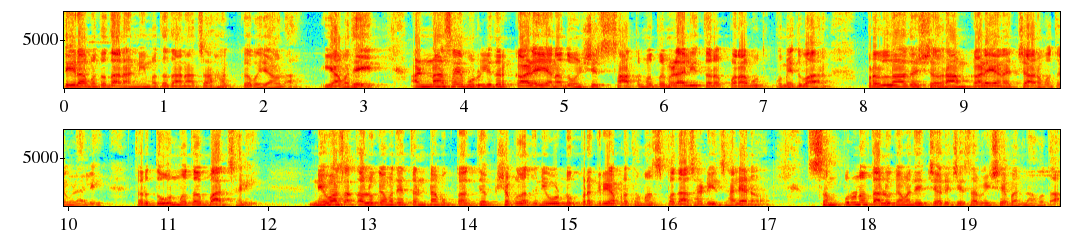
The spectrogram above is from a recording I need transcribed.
तेरा मतदारांनी मतदानाचा हक्क बजावला. यामध्ये अण्णासाहेब मुरलीधर काळे यांना दोनशे सात मतं मिळाली तर पराभूत उमेदवार प्रल्हाद शहराम काळे यांना चार मतं मिळाली. तर दोन मतं बाद झाली. नेवासा तालुक्यामध्ये तंटामुक्त अध्यक्षपद निवडणूक प्रक्रिया प्रथमच पदासाठी झाल्यानं संपूर्ण तालुक्यामध्ये चर्चेचा विषय बनला होता.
